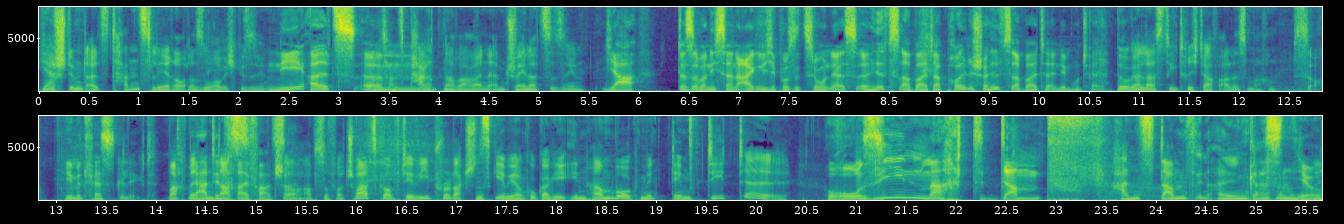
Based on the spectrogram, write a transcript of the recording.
ja, stimmt, als Tanzlehrer oder so habe ich gesehen. Nee, als ähm, Tanzpartner war er in einem Trailer zu sehen. Ja, das ist aber nicht seine eigentliche Position. Er ist äh, Hilfsarbeiter, polnischer Hilfsarbeiter in dem Hotel. Bürger Lars Dietrich darf alles machen. So, hiermit festgelegt. Macht Er hat Wetten, den das. Freifahrtschein. So, ab sofort. Schwarzkopf TV Productions GmbH und. KG in Hamburg mit dem Titel Rosin macht Dampf. Hans Dampf in allen Gassen. Jo.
